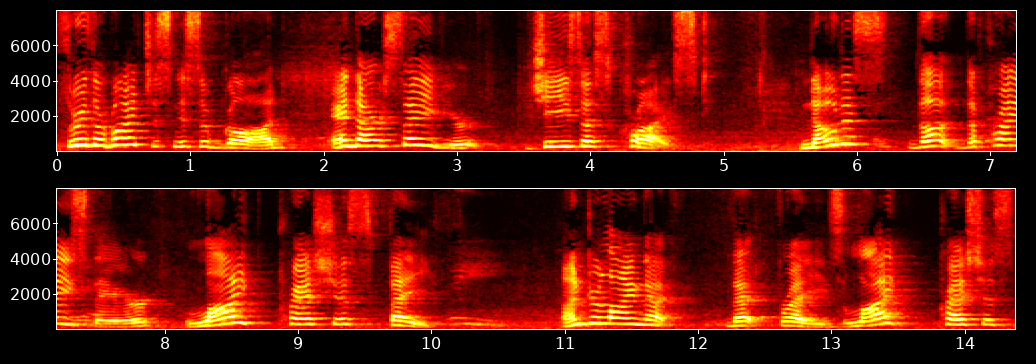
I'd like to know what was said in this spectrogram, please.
through the righteousness of God and our Savior, Jesus Christ. Notice the, the phrase there like precious faith. Underline that, that phrase, like precious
